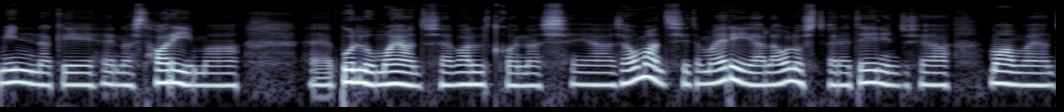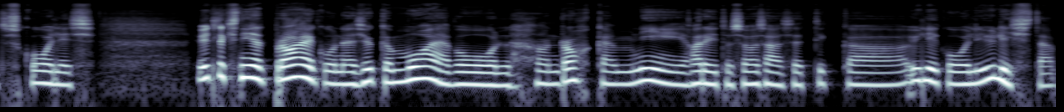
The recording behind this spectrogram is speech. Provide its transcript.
minnagi ennast harima eh, põllumajanduse valdkonnas. Ja sa omandasid oma eriala Olustvere teenindus- ja maamajanduskoolis. Ütleks nii, et praegune niisugune moevool on rohkem nii hariduse osas, et ikka ülikooli ülistav,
